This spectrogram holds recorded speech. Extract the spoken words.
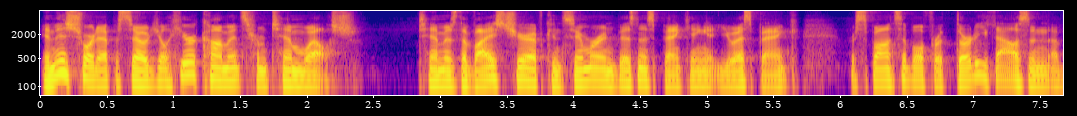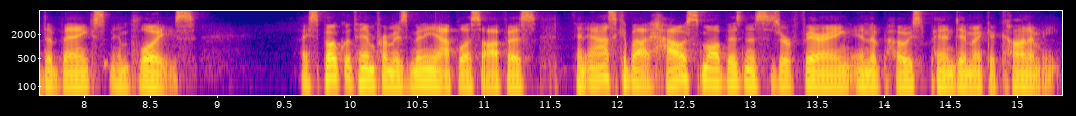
In this short episode, you'll hear comments from Tim Welsh. Tim is the Vice Chair of Consumer and Business Banking at US Bank, responsible for 30,000 of the bank's employees. I spoke with him from his Minneapolis office and asked about how small businesses are faring in the post pandemic economy.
